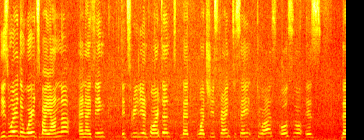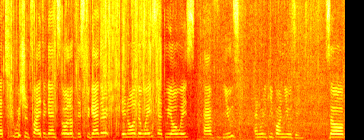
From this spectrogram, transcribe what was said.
These were the words by Anna, and I think it's really important that what she's trying to say to us also is that we should fight against all of this together in all the ways that we always have used and will keep on using. So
